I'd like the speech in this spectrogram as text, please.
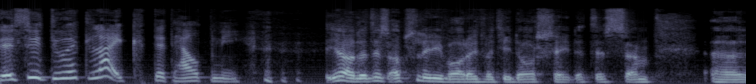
dis hoe dood lyk, dit help nie. ja, dit is absoluut die waarheid wat jy daar sê. Dit is um uh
